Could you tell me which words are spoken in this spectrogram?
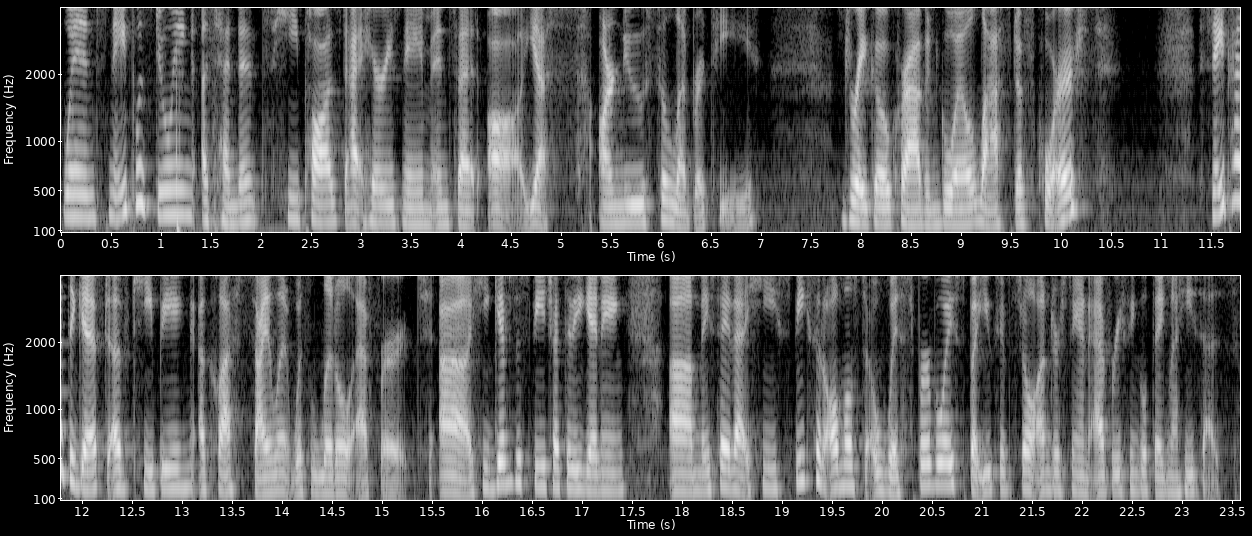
When Snape was doing attendance, he paused at Harry's name and said, Ah, yes, our new celebrity. Draco, Crabbe, and Goyle laughed, of course. Snape had the gift of keeping a class silent with little effort. Uh, he gives a speech at the beginning. Um, they say that he speaks in almost a whisper voice, but you can still understand every single thing that he says.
